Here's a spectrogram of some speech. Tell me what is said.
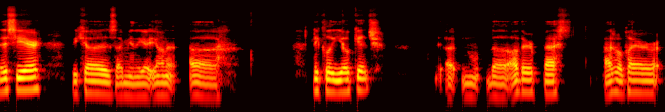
this year because I mean they got Yana, uh, Nikola Jokic, uh, the other best basketball player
